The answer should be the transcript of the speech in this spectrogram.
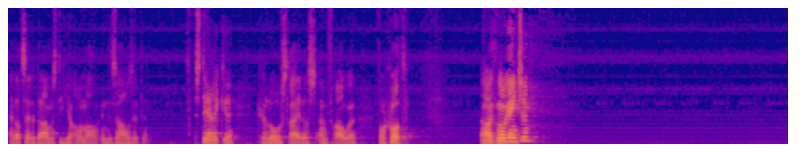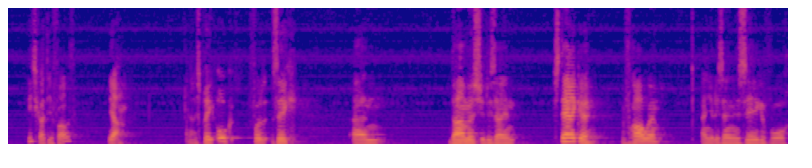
En dat zijn de dames die hier allemaal in de zaal zitten. Sterke geloofstrijders en vrouwen van God. Dan had ik er nog eentje. Iets gaat hier fout. Ja. Hij spreekt ook voor zich. En dames, jullie zijn sterke vrouwen. En jullie zijn een zegen voor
